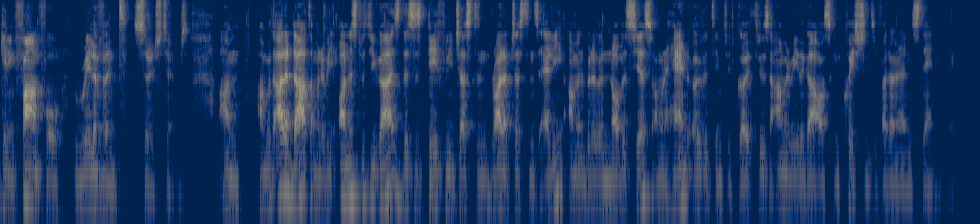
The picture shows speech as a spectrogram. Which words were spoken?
getting found for relevant search terms. Um, I'm without a doubt, I'm going to be honest with you guys. This is definitely Justin, right up Justin's alley. I'm a bit of a novice here, so I'm going to hand over to him to go through this. I'm going to be the guy asking questions if I don't understand anything.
